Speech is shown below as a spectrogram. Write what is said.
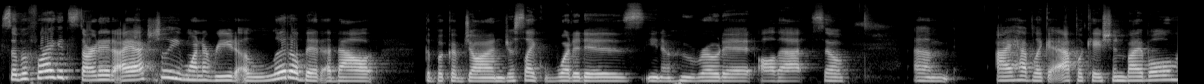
so before I get started, I actually want to read a little bit about the book of John, just like what it is, you know, who wrote it, all that. So, um, I have like an application Bible.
